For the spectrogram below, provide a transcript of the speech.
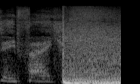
Deep fake.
